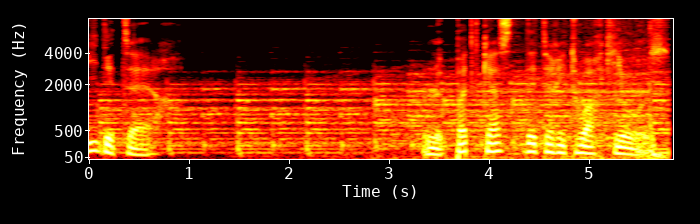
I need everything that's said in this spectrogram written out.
IDETER, le podcast des territoires qui osent.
